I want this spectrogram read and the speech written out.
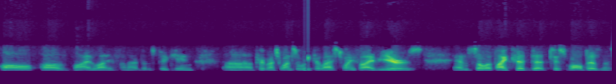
all of my life, and I've been speaking uh, pretty much once a week the last 25 years. And so, if I could uh, to small business,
